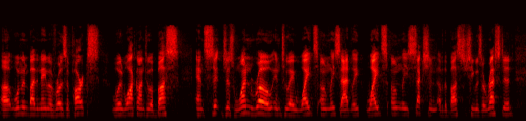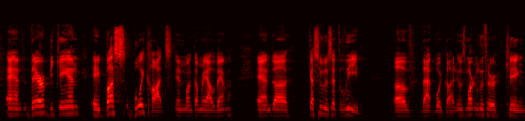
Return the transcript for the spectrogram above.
a woman by the name of Rosa Parks would walk onto a bus and sit just one row into a whites only, sadly, whites only section of the bus. She was arrested, and there began a bus boycott in Montgomery, Alabama. And uh, guess who was at the lead of that boycott? It was Martin Luther King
